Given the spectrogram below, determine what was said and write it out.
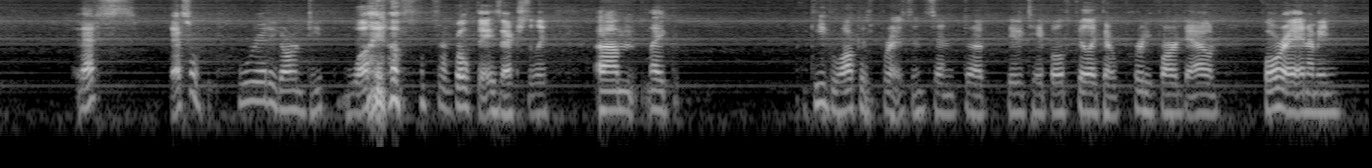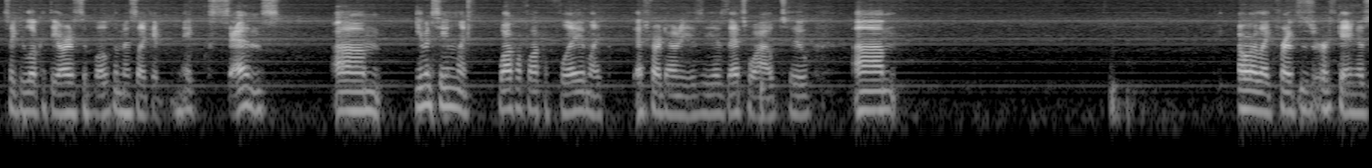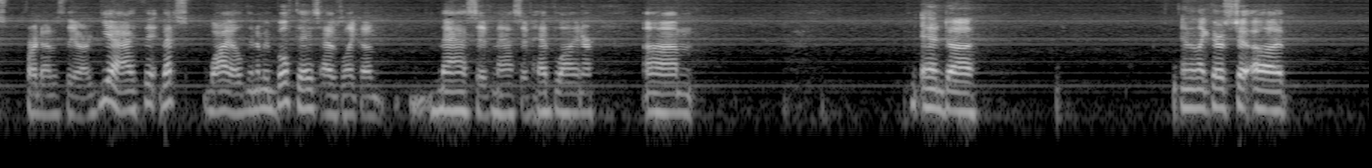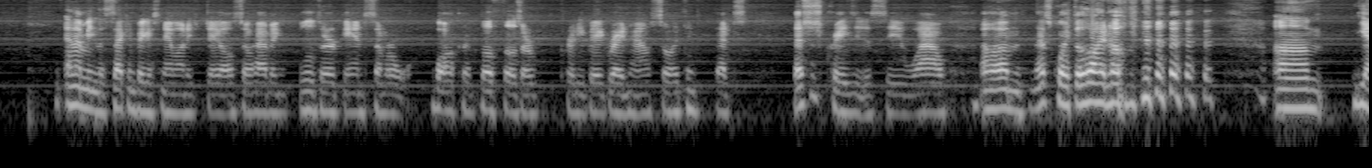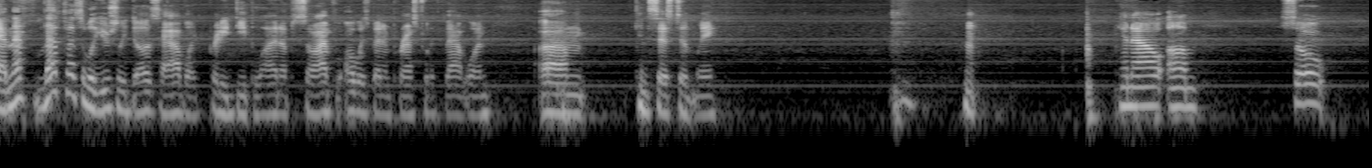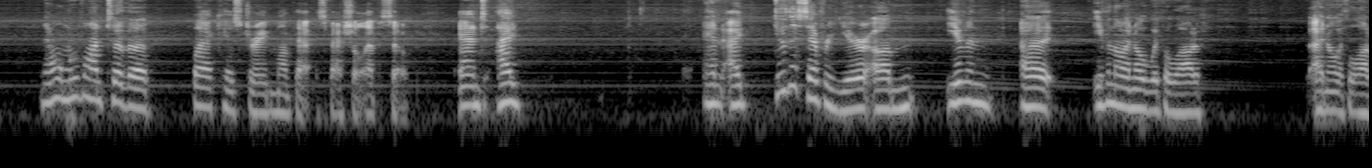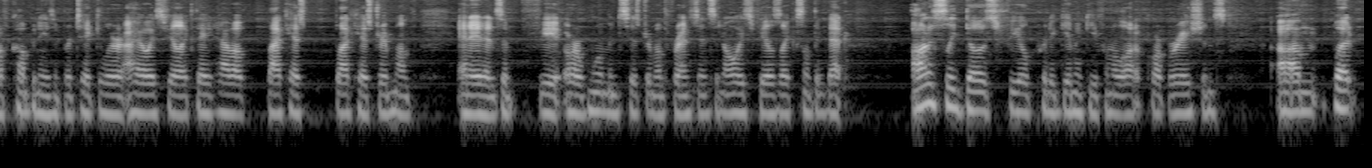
That's that's a pretty darn deep lineup for both days, actually. Um, like Key Glocka's presence and uh, David Tate both feel like they're pretty far down for it. And I mean, it's like you look at the artists of both of them, it's like it makes sense. Um, even seeing like Waka Flocka Flame, like as far down as he is, that's wild too. Um, or like for instance, Earth Gang as far down as they are. Yeah, I think that's wild. And I mean, both days has like a massive, massive headliner. Um, and uh, and then like there's to uh and I mean the second biggest name on each day also having Lil Durk and Summer Walker. Both those are pretty big right now, so I think that's that's just crazy to see. Wow. Um that's quite the lineup. um yeah, and that that festival usually does have like pretty deep lineups, so I've always been impressed with that one. Um consistently. and now um so now we'll move on to the Black History Month special episode, and I and I do this every year. Um, even uh, even though I know with a lot of I know with a lot of companies in particular, I always feel like they have a Black His- Black History Month, and it ends up fe- or Women's History Month, for instance. It always feels like something that honestly does feel pretty gimmicky from a lot of corporations. Um, but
